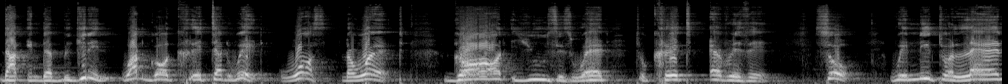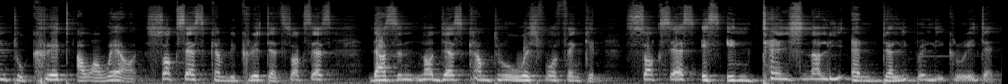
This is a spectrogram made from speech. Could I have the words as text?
that in the beginning, what God created with was the Word. God used His Word to create everything. So we need to learn to create our world. Success can be created. Success doesn't not just come through wishful thinking. Success is intentionally and deliberately created.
